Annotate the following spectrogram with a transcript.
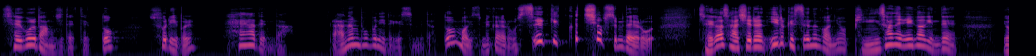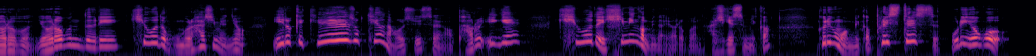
쇄골 방지 대책도 수립을 해야 된다. 라는 부분이 되겠습니다. 또 뭐 있습니까, 여러분? 쓸 게 끝이 없습니다, 여러분. 제가 사실은 이렇게 쓰는 건요, 빙산의 일각인데, 여러분, 여러분들이 키워드 공부를 하시면요, 이렇게 계속 튀어나올 수 있어요. 바로 이게 키워드의 힘인 겁니다, 여러분. 아시겠습니까? 그리고 뭡니까? 프리스트레스. 우리 요거,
